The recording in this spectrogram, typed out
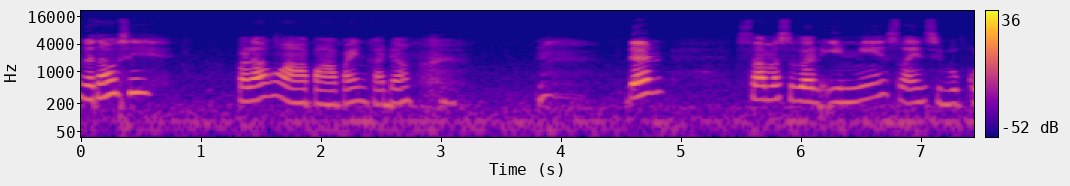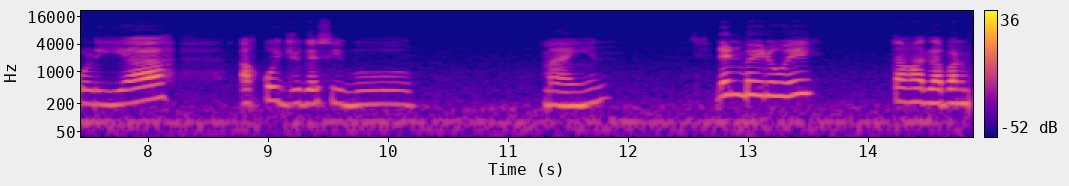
nggak tahu sih. Padahal aku nggak ngapa-ngapain kadang. Dan selama sebulan ini selain sibuk kuliah aku juga sibuk main. Dan by the way tanggal 18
